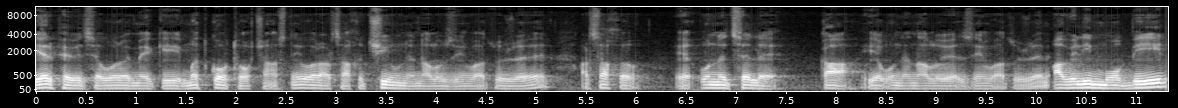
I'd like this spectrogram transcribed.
Երբևիցե որևէ մեկի մտքով թող չանցնի, որ Արցախը չի ունենալու զինված ուժեր, Արցախը ունեցել է կա եւ ունենալու է զինված ուժեր, ավելի մոբիլ,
